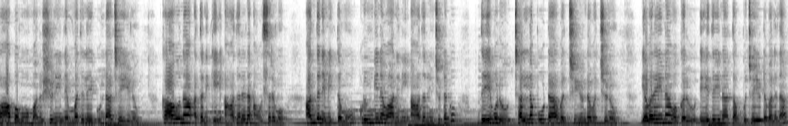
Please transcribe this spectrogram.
పాపము మనుష్యుని నెమ్మది లేకుండా చేయును. కావున అతనికి ఆదరణ అవసరము. అందనిమిత్తము కృంగిన వానిని ఆదరించుటకు దేవుడు చల్లపూట వచ్చియుండవచ్చును. ఎవరైనా ఒకరు ఏదైనా తప్పు చేయుట వలన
